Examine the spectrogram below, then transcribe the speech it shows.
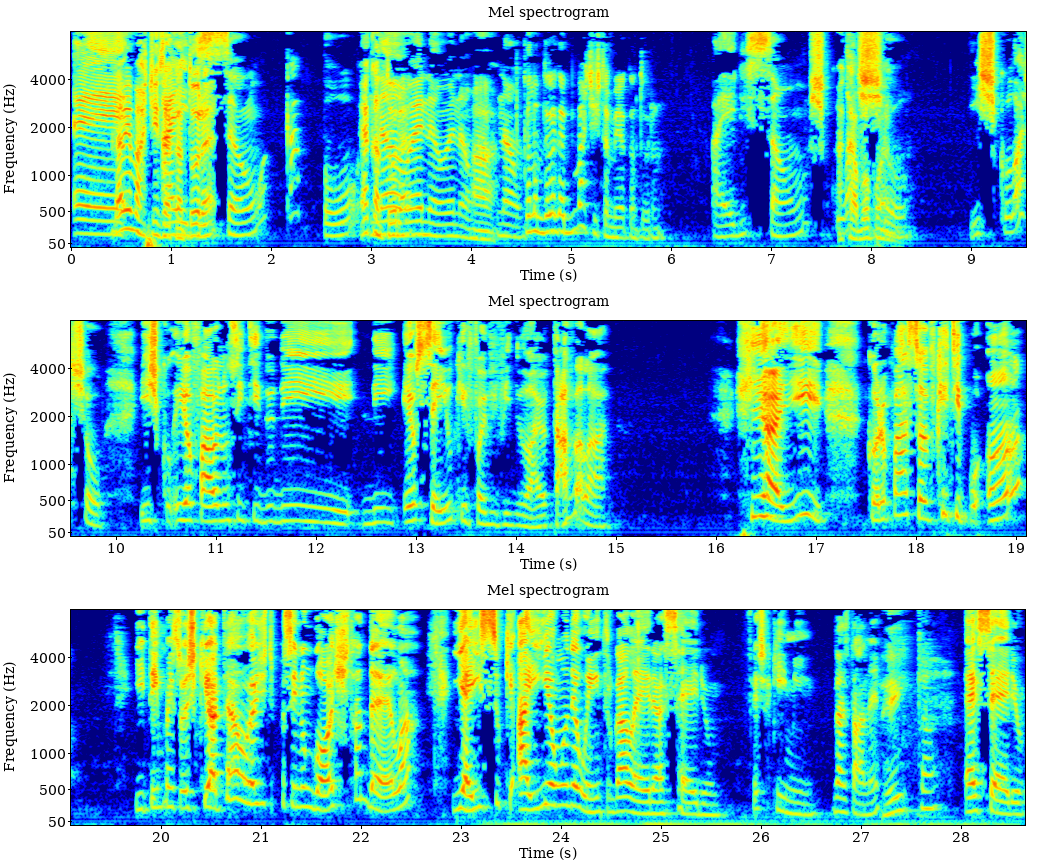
É, Gabi Martins é a cantora, é? edição acabou. É cantora, Não, é? é não, é não. Ah, não. Porque o nome dela é Gabi Martins também, é cantora. né? A edição esculachou. Acabou com ela. Esculachou. Escu- E eu falo no sentido de, de. Eu sei o que foi vivido lá, eu tava lá. E aí, quando passou, eu fiquei tipo, hã? E tem pessoas que até hoje, tipo assim, não gostam dela. E é isso que. Aí é onde eu entro, galera, sério. Fecha aqui em mim. Já tá, né? Eita. É sério.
